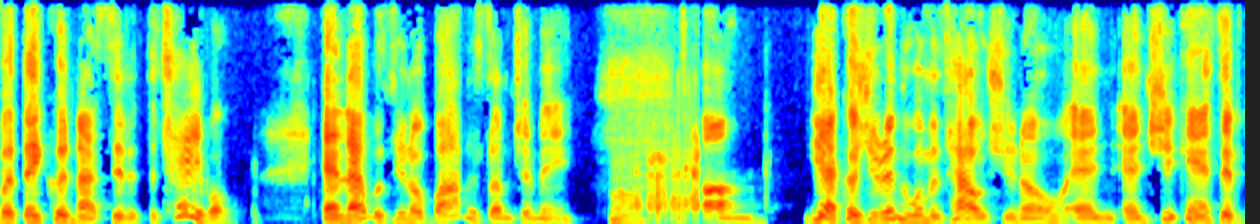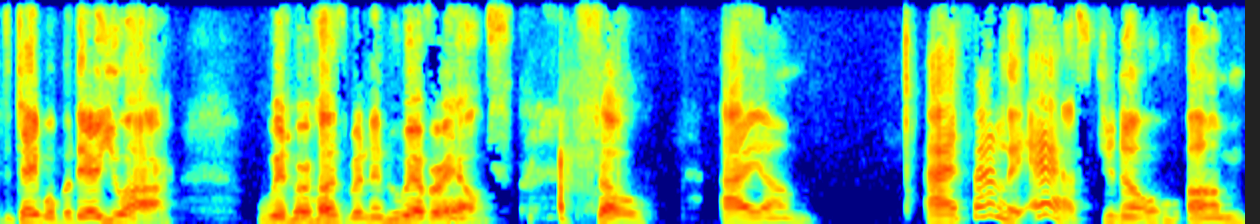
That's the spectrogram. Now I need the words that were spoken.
but they could not sit at the table, and that was you know bothersome to me. Um, yeah, because you're in the woman's house, you know, and and she can't sit at the table, but there you are with her husband and whoever else. So I um I finally asked, you know, um,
